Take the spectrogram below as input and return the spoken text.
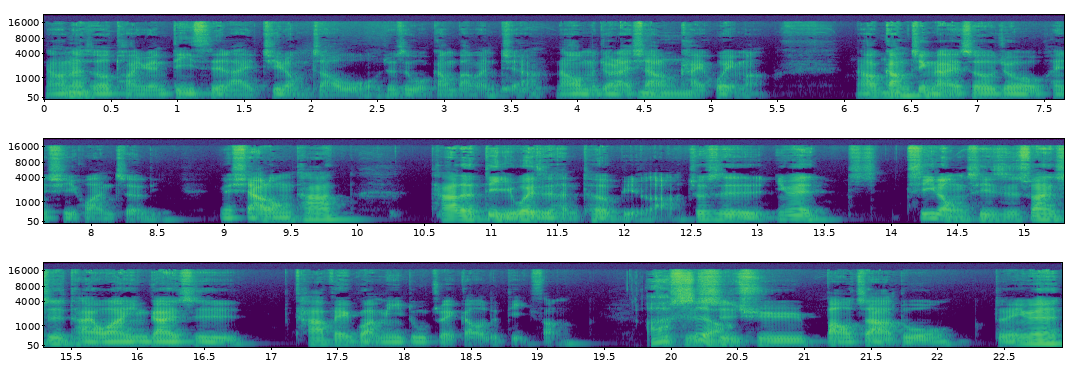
然后那时候团员第一次来基隆找我，就是我刚搬完家，然后我们就来夏龙开会嘛。然后刚进来的时候就很喜欢这里，因为夏隆它它的地理位置很特别啦，就是因为基隆其实算是台湾应该是咖啡馆密度最高的地方。就是市区爆炸多，对，因为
